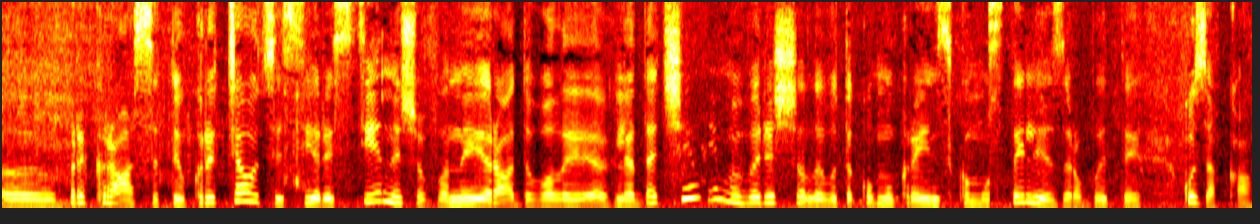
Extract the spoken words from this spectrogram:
е, прикрасити укриття, оці сірі стіни, щоб вони радували глядачів. І ми вирішили в такому українському стилі зробити козака.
